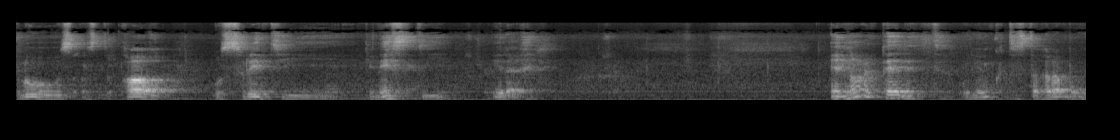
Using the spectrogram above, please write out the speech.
فلوس أصدقاء أسرتي كنيستي إلى آخره. النوع الثالث واللي يمكن تستغربوا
